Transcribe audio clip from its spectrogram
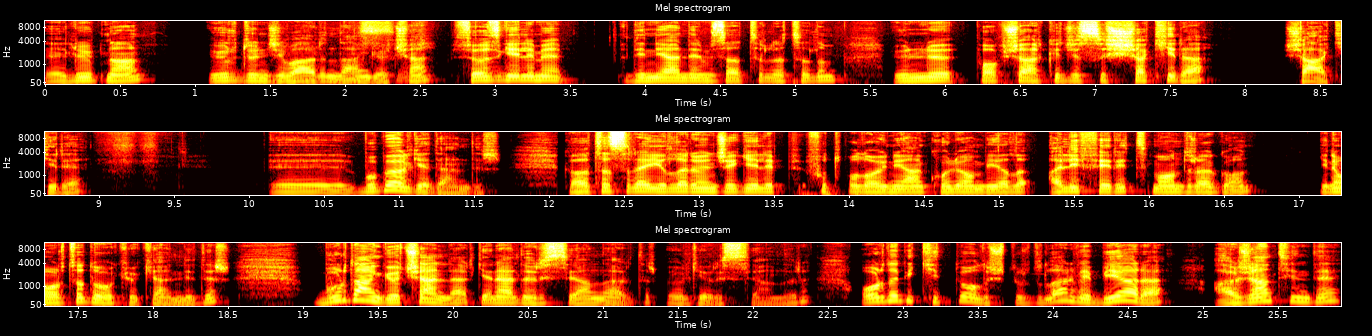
e, Lübnan, Ürdün civarından Mısır. göçen. Söz gelimi dinleyenlerimize hatırlatalım. Ünlü pop şarkıcısı Shakira, Şakire e, bu bölgedendir. Galatasaray yıllar önce gelip futbol oynayan Kolombiyalı Ali Ferit Mondragon yine Orta Doğu kökenlidir. Buradan göçenler genelde Hristiyanlardır, bölge Hristiyanları. Orada bir kitle oluşturdular ve bir ara Arjantin'de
